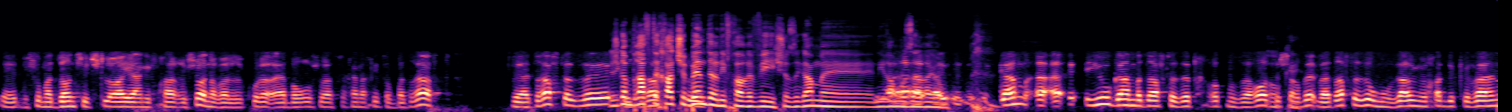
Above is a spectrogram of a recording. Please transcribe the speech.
משום מה דונצ'יץ' לא היה הנבחר הראשון, אבל כולה היה ברור שהוא השחקן הכי טוב בדראפט. והדראפט הזה... יש גם דראפט אחד שהוא- שבנדר נבחר רביעי, שזה גם אה, נראה מוזר היום. גם, אה, אה, יהיו גם בדראפט הזה בחירות מוזרות, יש אוקיי. הרבה, והדראפט הזה הוא מוזר במיוחד מכיוון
